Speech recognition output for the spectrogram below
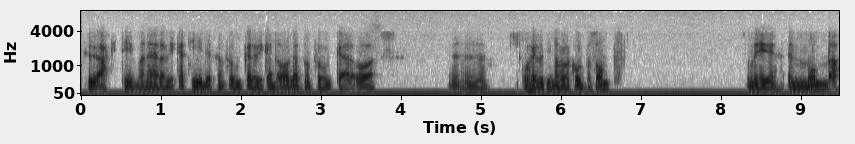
hur aktiv man är, vilka tider som funkar, och vilka dagar som funkar och, eh, och hela tiden hålla koll på sånt. Som är en måndag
